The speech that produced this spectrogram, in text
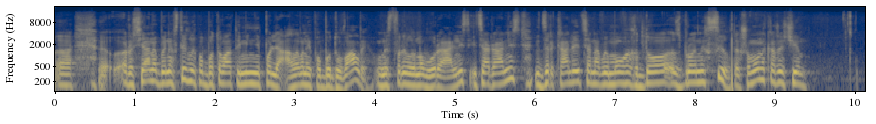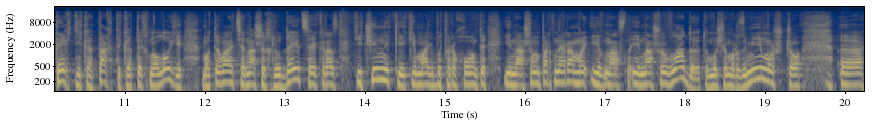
е, е, росіяни би не встигли побудувати мінні поля, але вони побудували, вони створили нову реальність, і ця реальність відзеркалюється на вимогах до збройних сил. Так що, мовно кажучи. Техніка, тактика, технології, мотивація наших людей це якраз ті чинники, які мають бути враховані і нашими партнерами, і в нас і нашою владою, тому що ми розуміємо, що е,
